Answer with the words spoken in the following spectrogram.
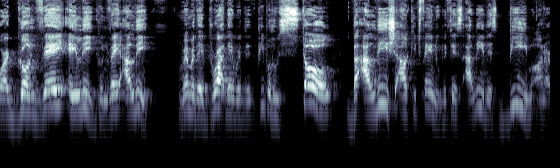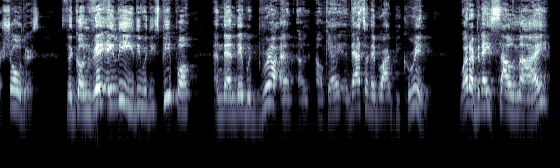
Or gonvei eli, gonvei ali. Remember, they brought, they were the people who stole ba'ali sha'al kitfenu, with this ali, this beam on our shoulders. So the gonvei eli, they were these people, and then they would bring, uh, okay, and that's how they brought bikurim. What are bnei salmai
